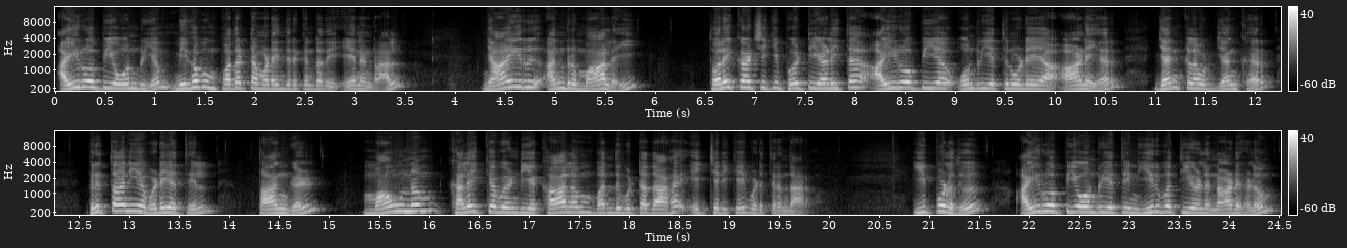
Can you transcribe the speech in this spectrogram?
ஐரோப்பிய ஒன்றியம் மிகவும் பதட்டம் அடைந்திருக்கின்றது ஏனென்றால் ஞாயிறு அன்று மாலை தொலைக்காட்சிக்கு பேட்டியளித்த ஐரோப்பிய ஒன்றியத்தினுடைய ஆணையர் ஜன் கிளவுட் ஜங்கர் பிரித்தானிய விடயத்தில் தாங்கள் மௌனம் கலைக்க வேண்டிய காலம் வந்துவிட்டதாக எச்சரிக்கை விடுத்திருந்தார். இப்பொழுது ஐரோப்பிய ஒன்றியத்தின் இருபத்தி ஏழு நாடுகளும்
